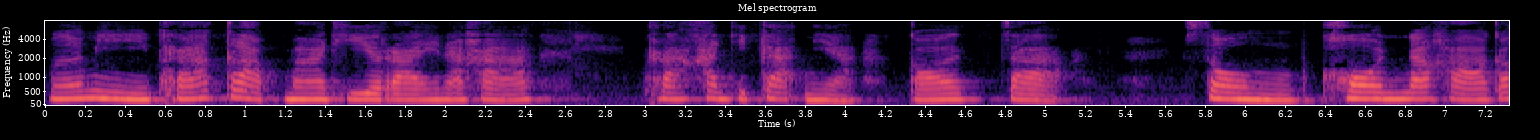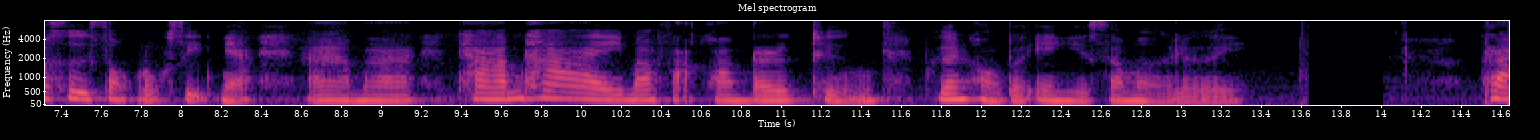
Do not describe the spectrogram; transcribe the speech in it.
เมื่อมีพระกลับมาทีไรนะคะ พระคันธิกะเนี่ยก็จะ ส่งคนนะคะก็คือส่งลูกศิษย์เนี่ยมาถามไทยมาฝากความระลึกถึงเพื่อนของตัวเองอยู่เสมอเลย พระ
